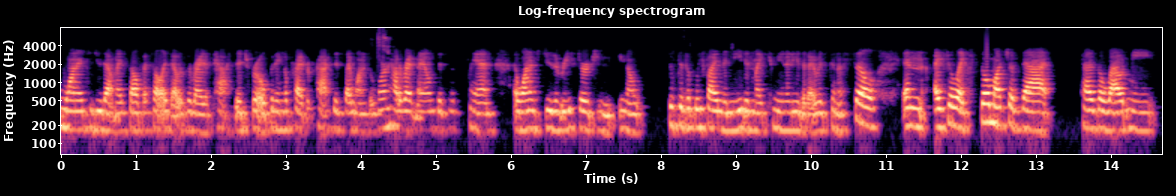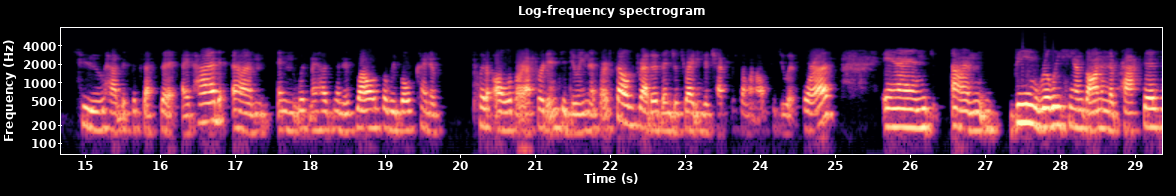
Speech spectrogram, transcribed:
wanted to do that myself. I felt like that was the rite of passage for opening a private practice. I wanted to learn how to write my own business plan. I wanted to do the research and, you know, specifically find the need in my community that I was going to fill. And I feel like so much of that has allowed me to have the success that I've had, um, and with my husband as well. So we both kind of put all of our effort into doing this ourselves rather than just writing the check for someone else to do it for us and um, being really hands on in the practice.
